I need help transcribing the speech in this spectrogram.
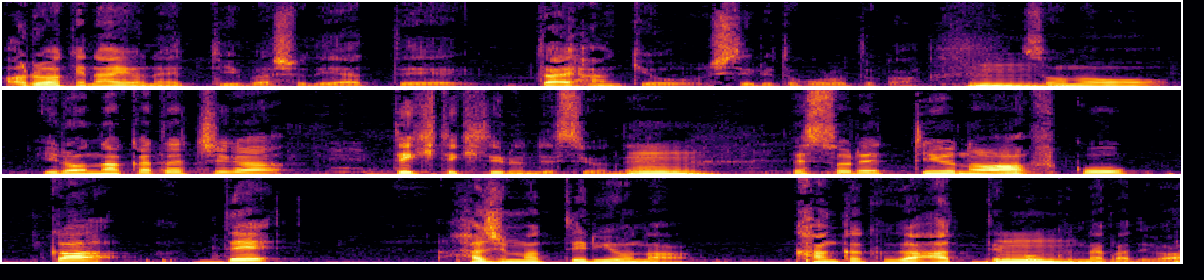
あるわけないよねっていう場所でやって大反響してるところとか、うん、そのいろんな形ができてきてるんですよね、うん、でそれっていうのは福岡で始まっているような感覚があって、僕の中では、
